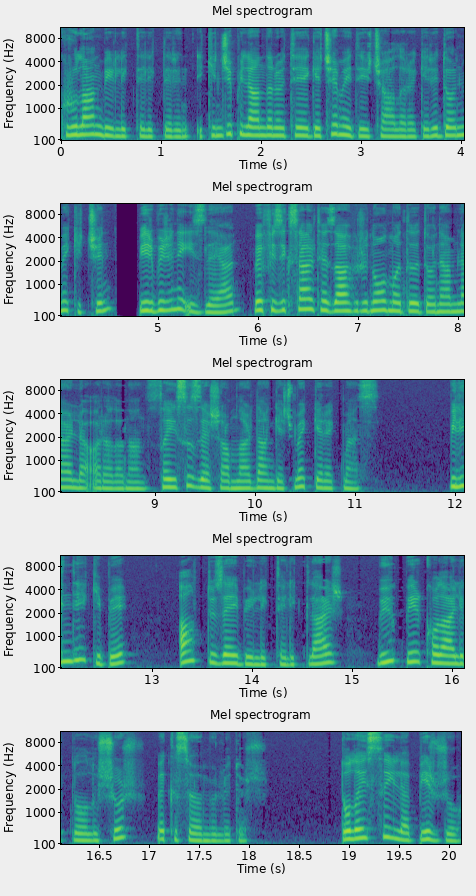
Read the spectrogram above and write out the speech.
kurulan birlikteliklerin ikinci plandan öteye geçemediği çağlara geri dönmek için birbirini izleyen ve fiziksel tezahürün olmadığı dönemlerle aralanan sayısız yaşamlardan geçmek gerekmez. Bilindiği gibi alt düzey birliktelikler büyük bir kolaylıkla oluşur ve kısa ömürlüdür. Dolayısıyla bir ruh,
